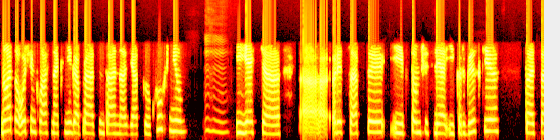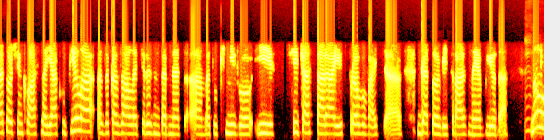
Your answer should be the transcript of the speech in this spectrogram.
Но это очень классная книга про центральноазиатскую кухню. Mm-hmm. И есть uh, рецепты, и в том числе и кыргызские. То есть это очень классно. Я купила, заказала через интернет э, эту книгу и сейчас стараюсь пробовать э, готовить разные блюда. Mm-hmm. Ну,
